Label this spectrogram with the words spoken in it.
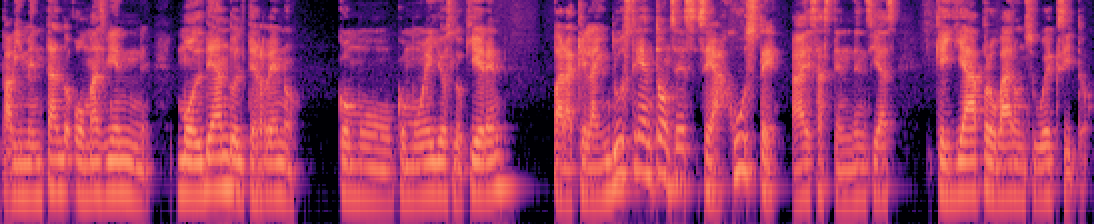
pavimentando o más bien moldeando el terreno como, como ellos lo quieren para que la industria entonces se ajuste a esas tendencias que ya probaron su éxito.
